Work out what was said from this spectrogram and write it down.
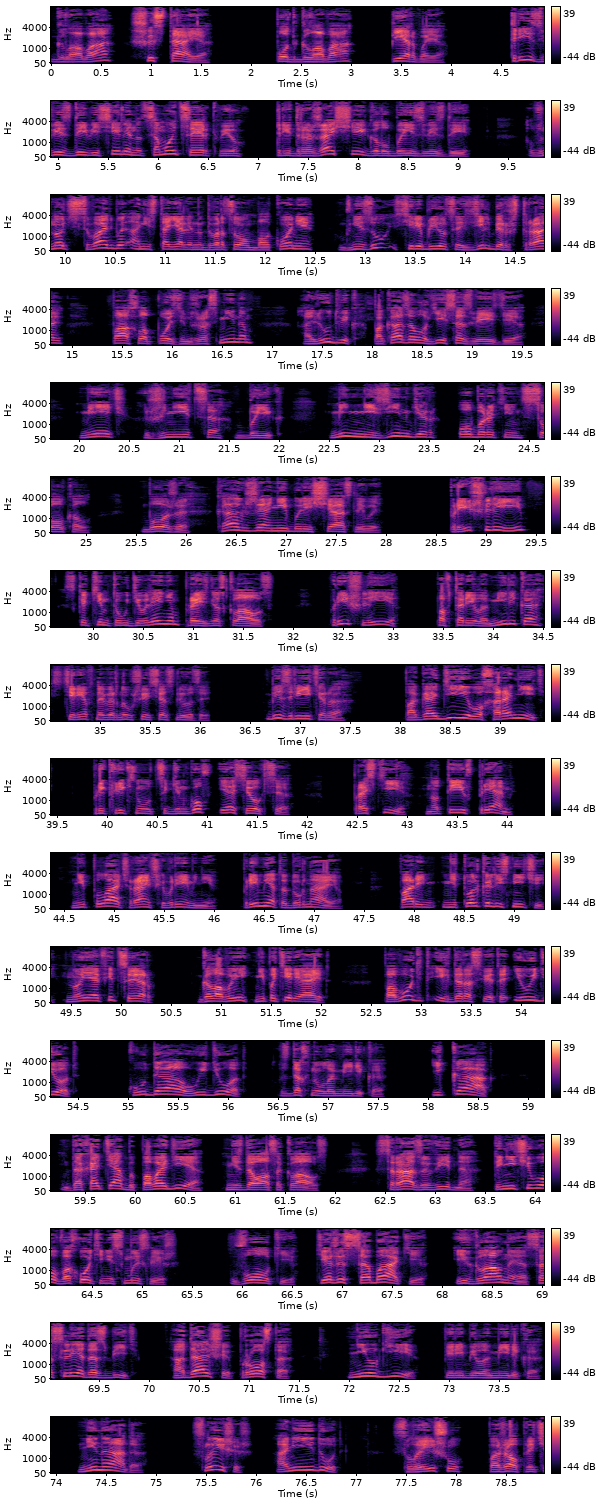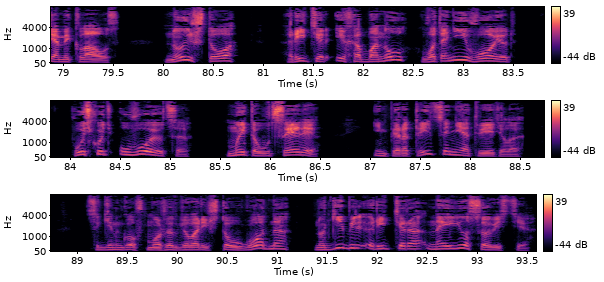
Глава шестая. Подглава первая. Три звезды висели над самой церковью, три дрожащие голубые звезды. В ночь свадьбы они стояли на дворцовом балконе, внизу серебрился Зильберштраль, пахло поздним жасмином, а Людвиг показывал ей созвездия. Меч, жница, бык, Минни-Зингер, оборотень, сокол. Боже, как же они были счастливы. «Пришли!» С каким-то удивлением произнес Клаус. «Пришли», — повторила Милика, стерев навернувшиеся слезы. «Без Ритера». «Погоди его хоронить!» — прикрикнул Цигингов и осекся. «Прости, но ты и впрямь. Не плачь раньше времени. Примета дурная. Парень не только лесничий, но и офицер. Головы не потеряет. Поводит их до рассвета и уйдет». «Куда уйдет?» — вздохнула Милика. «И как? «Да хотя бы по воде!» — не сдавался Клаус. «Сразу видно, ты ничего в охоте не смыслишь. Волки, те же собаки, их главное со следа сбить, а дальше просто. Не лги!» — перебила Милика. «Не надо! Слышишь, они идут!» «Слышу!» — пожал плечами Клаус. «Ну и что? Риттер их обманул, вот они и воют. Пусть хоть увоются. Мы-то у цели». Императрица не ответила. Цигингов может говорить что угодно, но гибель Риттера на ее совести.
